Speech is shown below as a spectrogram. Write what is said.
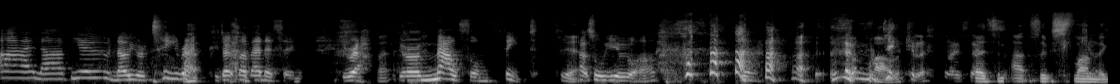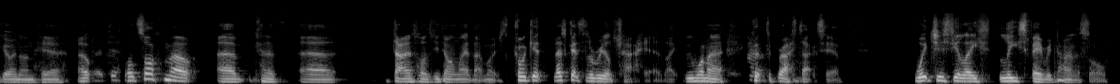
I love you no you're a t-rex you don't love anything you're a you're a mouth on feet yeah. that's all you are wow. ridiculous There's some absolute slander going on here. Oh, well, talking about um, kind of uh, dinosaurs you don't like that much. Can we get? Let's get to the real chat here. Like, we want to cut to brass tacks here. Which is your least, least favorite dinosaur?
